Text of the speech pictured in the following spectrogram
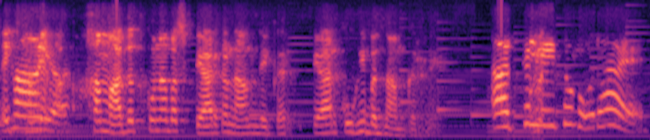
लाइक हाँ हमें यार। हम आदत को ना बस प्यार का नाम देकर प्यार को ही बदनाम कर रहे हैं। आजकल यही तो हो रहा है।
